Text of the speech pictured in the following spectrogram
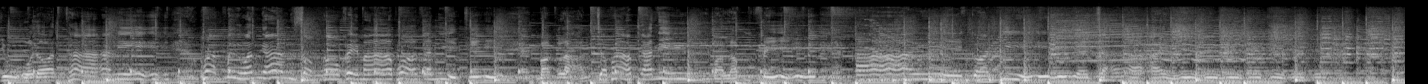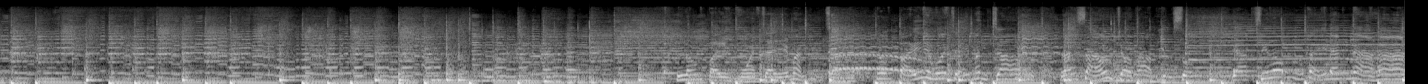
อยู่อุดรธานีภาคมือวันงานส่งเอาใครมาพ่อกันอีกที บักหลานจะภาพงานนี้มาลำฟรีอายก่อนที่จะไอ ลงไปหัวใจมันเจ้าลงไปหัวใจมันเจ้าหลานสาวเจ้าภาพยิ่งสุดอยากสิลงไปนั่งหน้าห้าง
